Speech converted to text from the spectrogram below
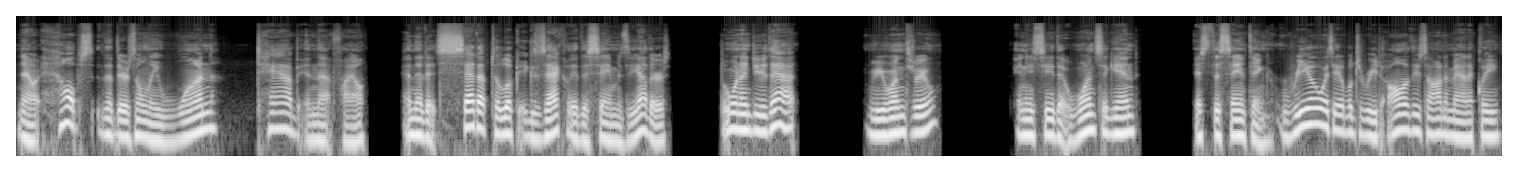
Now it helps that there's only one tab in that file and that it's set up to look exactly the same as the others. But when I do that, we run through and you see that once again, it's the same thing. Rio is able to read all of these automatically,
